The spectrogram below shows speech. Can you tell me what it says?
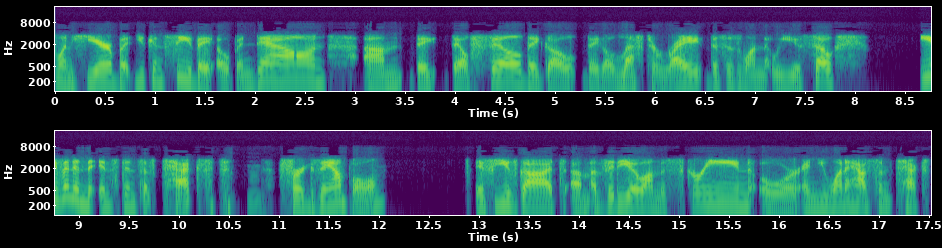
one here, but you can see they open down, um, they they'll fill, they go they go left to right. This is one that we use. So even in the instance of text, Mhm. for example, if you've got um, a video on the screen or and you want to have some text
